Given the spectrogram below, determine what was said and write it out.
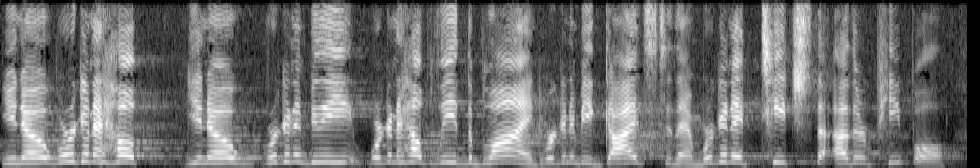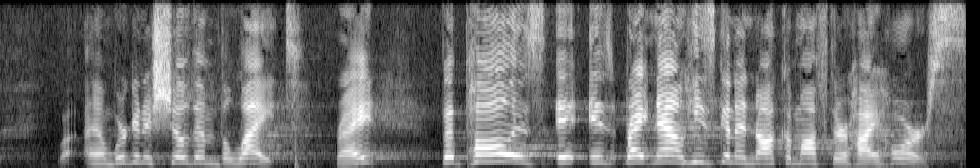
you know, we're going to help you know we're going to be we're going to help lead the blind we're going to be guides to them we're going to teach the other people and we're going to show them the light, right? But Paul is, is right now, he's going to knock them off their high horse.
